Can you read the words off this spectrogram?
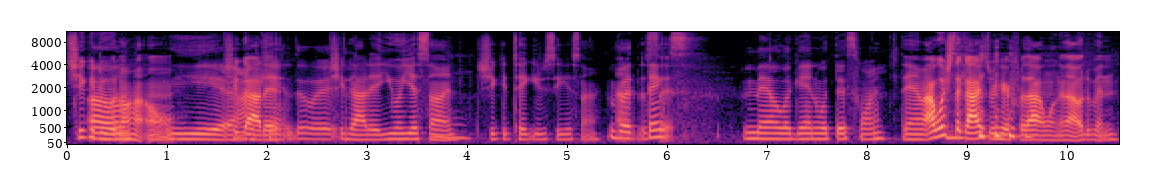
She could do it um, on her own. yeah, She I got it. can't Do it. She got it. You and your son. She could take you to see your son. but Alright, that's it. thanks, Mel, again with this one. Damn, I wish the guys were here for that one. And that would have been.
